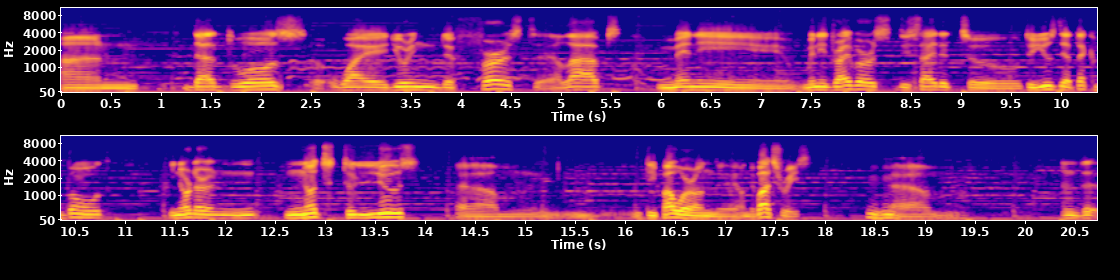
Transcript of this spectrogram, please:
and that was why during the first uh, laps many many drivers decided to to use the attack mode in order n- not to lose um, the power on the on the batteries Mhm. um, and the,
